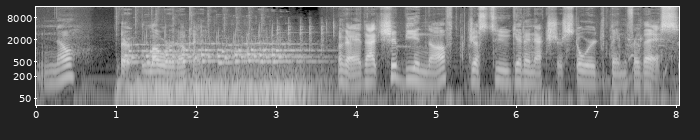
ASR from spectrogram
No? They're lowered, okay. Okay, that should be enough just to get an extra storage bin for this.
